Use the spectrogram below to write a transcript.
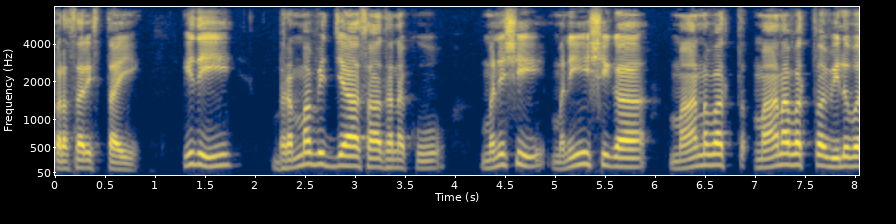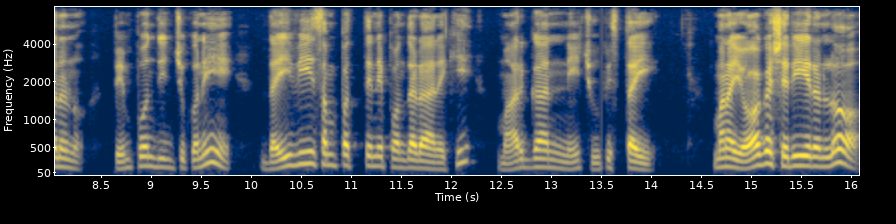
ప్రసరిస్తాయి. ఇది బ్రహ్మ విద్యా సాధనకు మనిషి మనీషిగా మానవత్వ మానవత్వ విలువలను పెంపొందించుకొని దైవీ సంపత్తిని పొందడానికి మార్గాన్ని చూపిస్తాయి. మన యోగ శరీరంలో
